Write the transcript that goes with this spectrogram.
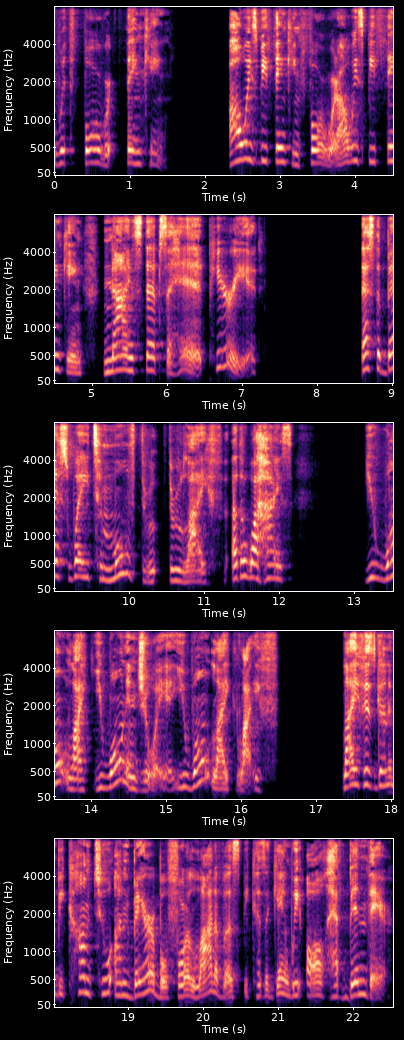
with forward thinking. Always be thinking forward. Always be thinking nine steps ahead, period. That's the best way to move through through life. Otherwise, you won't like you won't enjoy it. You won't like life. Life is going to become too unbearable for a lot of us because again, we all have been there.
